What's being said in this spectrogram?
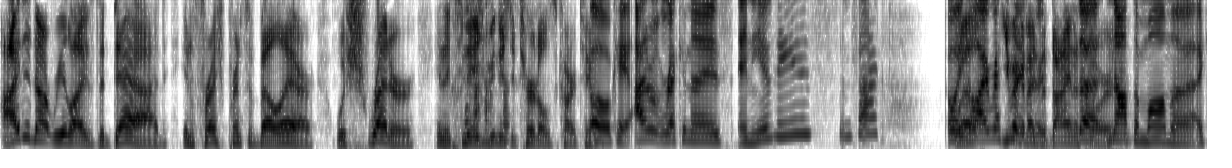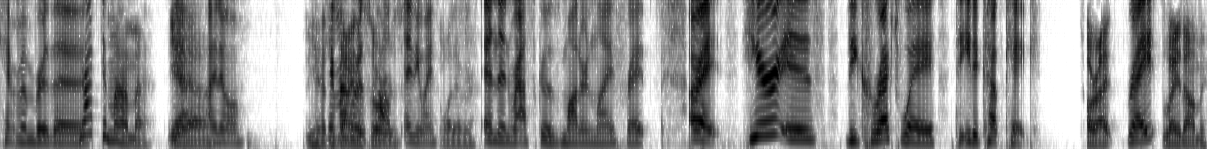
I did not realize the dad in Fresh Prince of Bel Air was Shredder in the Teenage Mutant Ninja Turtles cartoon. Oh, okay. I don't recognize any of these. In fact. Oh wait, Well, no, I you recognize, recognize her. the dinosaurs. not the mama. I can't remember the. Not the mama. yeah, Yeah. I know. Yeah, the Can't what called. dinosaurs. Anyway. Whatever. And then Rocko's Modern Life, right? All right. Here is the correct way to eat a cupcake, All right. right? Lay it on me.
